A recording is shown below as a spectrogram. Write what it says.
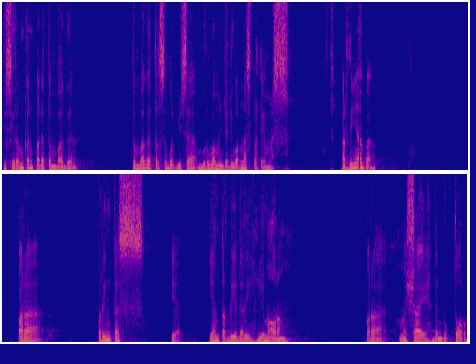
disiramkan pada tembaga tembaga tersebut bisa berubah menjadi warna seperti emas. Artinya apa? Para peringkas ya yang terdiri dari lima orang para masyaih dan doktor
